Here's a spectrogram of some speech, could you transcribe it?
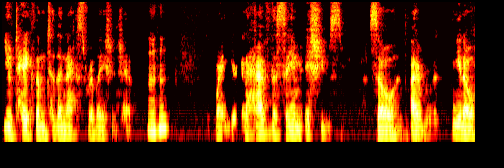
you take them to the next relationship, mm-hmm. right? You're going to have the same issues. So I, you know,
